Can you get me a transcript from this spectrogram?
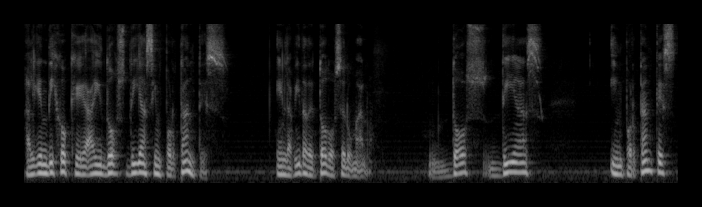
Alguien dijo que hay dos días importantes en la vida de todo ser humano. Dos días importantes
